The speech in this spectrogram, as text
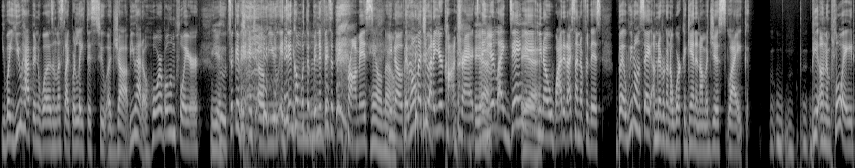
You- What you happened was, and let's like relate this to a job. You had a horrible employer Yeah. who took advantage of you. It didn't come with the benefits that they promised. Hell no. You know, they won't let you out of your contract. Yeah. And you're like, dang Yeah. it, you know, why did I sign up for this? But we don't say I'm never gonna work again and I'm gonna just like be unemployed.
